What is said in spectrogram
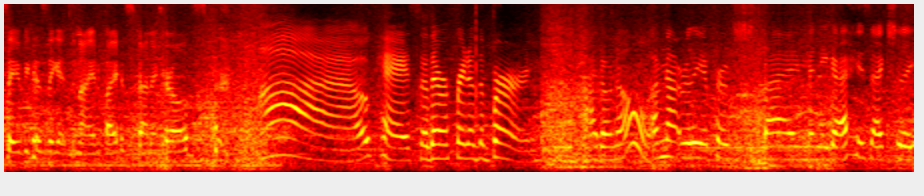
say because they get denied by Hispanic girls. Ah, okay. So they're afraid of the burn. I don't know. I'm not really approached by many guys actually.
